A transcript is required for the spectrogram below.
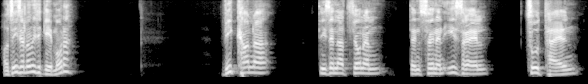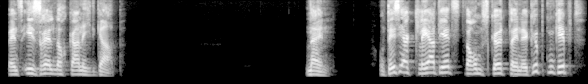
Hat es Israel noch nicht gegeben, oder? Wie kann er diese Nationen den Söhnen Israel zuteilen, wenn es Israel noch gar nicht gab? Nein. Und das erklärt jetzt, warum es Götter in Ägypten gibt,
